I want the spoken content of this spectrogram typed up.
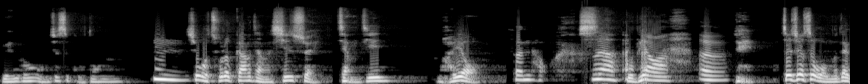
员工，我们就是股东啊。嗯，所以我除了刚刚讲的薪水、奖金，我还有分红。是啊，股票啊。嗯，对，这就是我们在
